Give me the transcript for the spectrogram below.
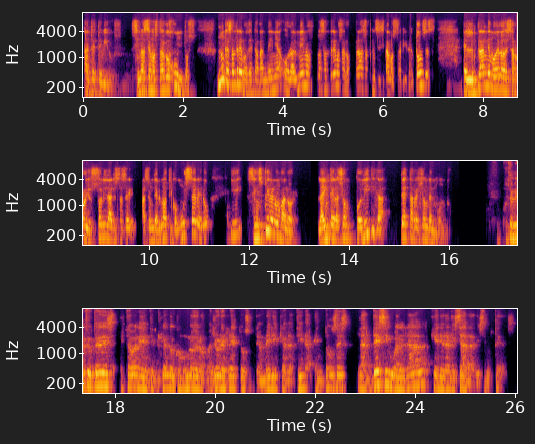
ante este virus. Si no hacemos algo juntos, nunca saldremos de esta pandemia o al menos no saldremos a los plazos que necesitamos salir. Entonces, el plan de modelo de desarrollo solidario hace, hace un diagnóstico muy severo y se inspira en un valor, la integración política de esta región del mundo. Justamente ustedes estaban identificando como uno de los mayores retos de América Latina, entonces, la desigualdad generalizada, dicen ustedes.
